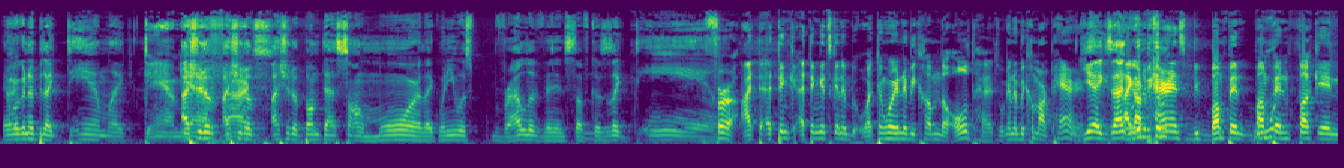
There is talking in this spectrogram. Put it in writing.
and we're gonna be like, damn, like, damn, I should have, I should have, I should have bumped that song more, like when he was relevant and stuff, because it's like, damn. For I, th- I, think, I think it's gonna be, I think we're gonna become the old heads. We're gonna become our parents. Yeah, exactly. Like our become, parents be bumping, bumping, fucking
